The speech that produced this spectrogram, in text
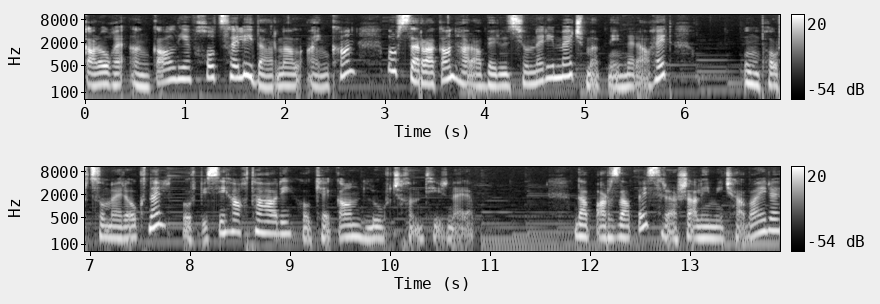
կարող է անկալ եւ խոցելի դառնալ այնքան, որ սեռական հարաբերությունների մեջ մտնի նրա հետ, ում փորձում էր օգնել, որpիսի հաղթահարի հոգեկան լուրջ խնդիրները։ Դա պարզապես հրաշալի միջավայր է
